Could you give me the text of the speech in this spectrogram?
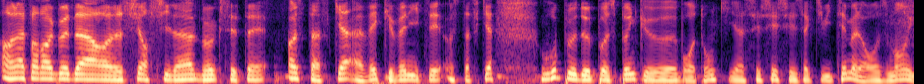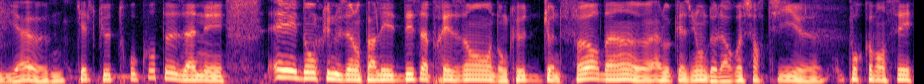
En attendant Godard euh, sur Syllab, donc c'était Ostafka avec Vanité Ostafka, groupe de post-punk euh, breton qui a cessé ses activités malheureusement il y a euh, quelques trop courtes années. Et donc nous allons parler dès à présent donc John Ford hein, à l'occasion de la ressortie pour commencer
